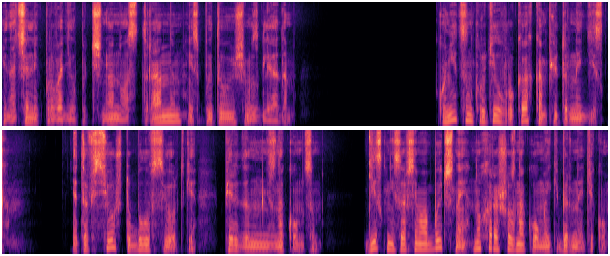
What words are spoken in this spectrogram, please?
И начальник проводил подчиненного странным, испытывающим взглядом. Куницын крутил в руках компьютерный диск. Это все, что было в свертке, переданном незнакомцем. Диск не совсем обычный, но хорошо знакомый кибернетику.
